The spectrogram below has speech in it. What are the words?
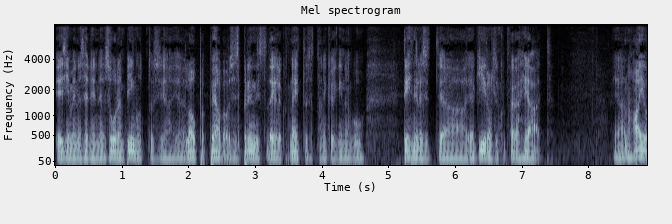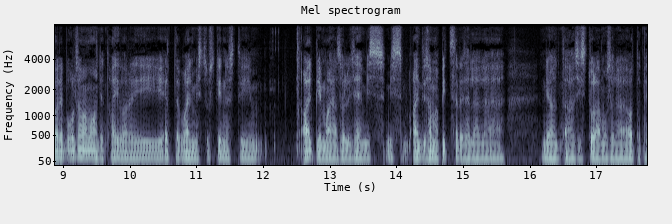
esimene selline suurem pingutus ja, ja laupäev-pühapäevases sprindis ta tegelikult näitas, et ta on ikkagi nagu tehniliselt ja, ja kiiruslikult väga hea, et ja noh, Aivari puhul samamoodi, et Aivari ettevalmistust kindlasti Alpimajas oli see, mis, mis andis oma pitseri sellele nii-öelda siis tulemusele OTP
